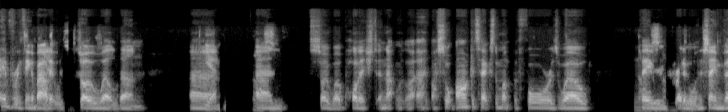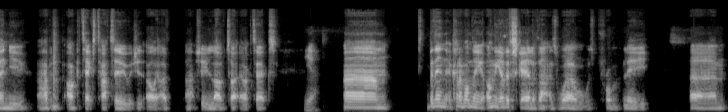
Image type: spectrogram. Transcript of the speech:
everything about Yeah. it was so well done. Um, Yeah. Nice. and so well polished. And that was like I, I saw Architects the month before as well. They were incredible in the same venue. I have an Architects tattoo, which is I, I absolutely love t- Architects. Yeah. Um, but then kind of on the on the other scale of that as well was probably um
